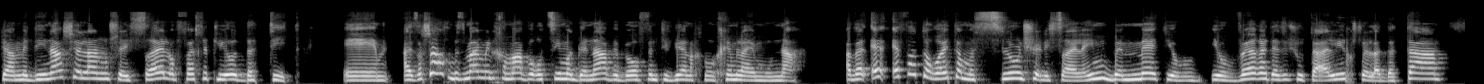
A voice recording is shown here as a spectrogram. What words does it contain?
שהמדינה שלנו שישראל הופכת להיות דתית. אז עכשיו אנחנו בזמן מלחמה ורוצים הגנה ובאופן טבעי אנחנו הולכים לאמונה. אבל איפה אתה רואה את המסלול של ישראל? האם באמת היא עוברת איזשהו תהליך של הדתה, אה,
